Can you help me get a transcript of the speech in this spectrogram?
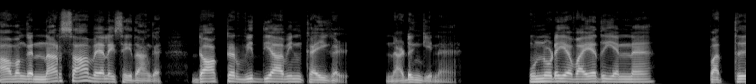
அவங்க நர்ஸா வேலை செய்தாங்க. டாக்டர் வித்யாவின் கைகள். நடுங்கின. உன்னுடைய வயது என்ன? பத்து.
